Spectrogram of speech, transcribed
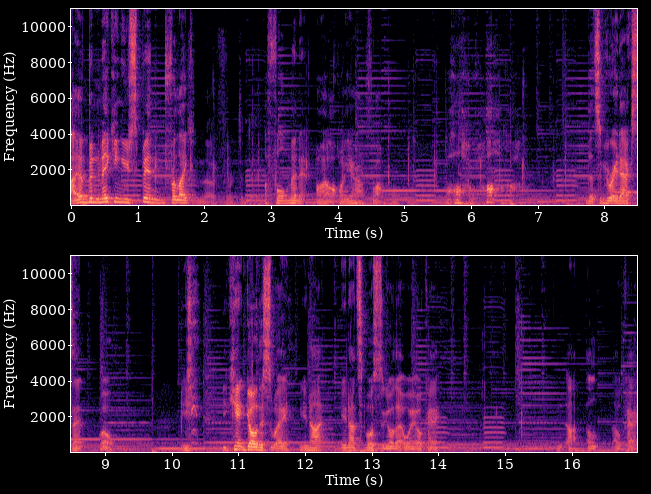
I have been making you spin for like for today. a full minute. Oh yeah, fuck. That's a great accent. Well, You, you can't go this way. You're not. You're not supposed to go that way. Okay. Uh, uh, okay.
